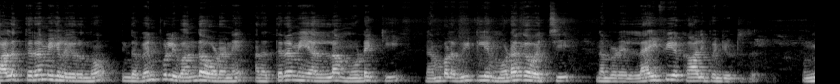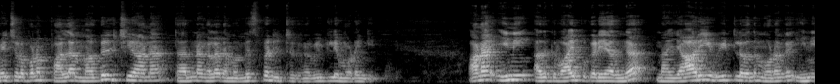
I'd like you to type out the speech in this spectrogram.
பல திறமைகள் இருந்தோம் இந்த வெண்புலி வந்த உடனே அந்த திறமையெல்லாம் முடக்கி நம்மளை வீட்டிலேயே முடங்க வச்சு நம்மளுடைய லைஃப்பையே காலி பண்ணி விட்டுது உண்மையை சொல்லப்போனால் பல மகிழ்ச்சியான தருணங்களை நம்ம மிஸ் பண்ணிகிட்ருக்கோங்க வீட்டிலேயே முடங்கி. ஆனால் இனி அதுக்கு வாய்ப்பு கிடையாதுங்க. நான் யாரையும் வீட்டில் வந்து முடங்க இனி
